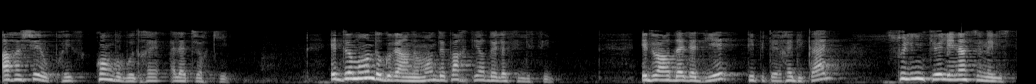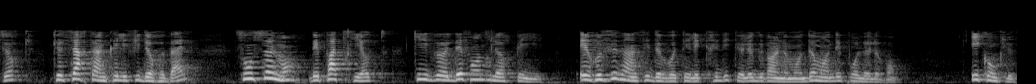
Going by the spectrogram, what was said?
arrachée aux prises, comme vous voudrez, à la Turquie. Et demande au gouvernement de partir de la Cilicie. Édouard Daladier, député radical, souligne que les nationalistes turcs, que certains qualifient de rebelles, sont seulement des patriotes qui veulent défendre leur pays et refusent ainsi de voter les crédits que le gouvernement demandait pour le Levant. Il conclut,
